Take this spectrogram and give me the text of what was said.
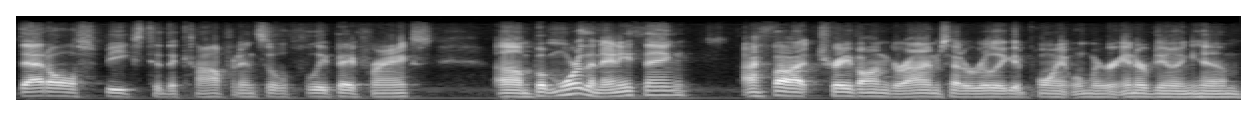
that all speaks to the confidence of Felipe Franks. Um, but more than anything, I thought Trevon Grimes had a really good point when we were interviewing him.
